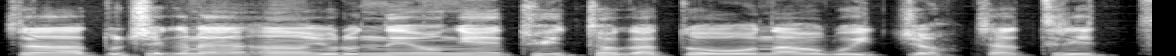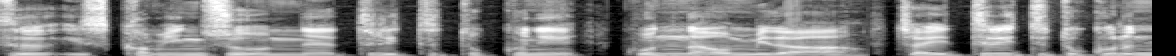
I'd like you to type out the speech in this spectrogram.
자, 또 최근에 어, 이런 내용 의 트위터가 또 나오고 있죠. 자, 트리트 is coming soon. 네, 트리트 토큰이 곧 나옵니다. 자, 이 트리트 토큰은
